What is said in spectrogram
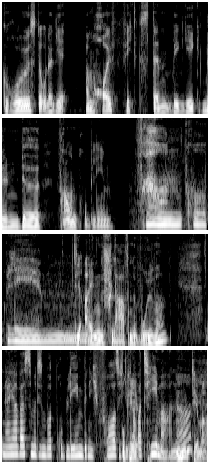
größte oder dir am häufigsten begegnende Frauenproblem? Frauenproblem. Die eingeschlafene Vulva? Naja, weißt du, mit diesem Wort Problem bin ich vorsichtig, okay. aber Thema, ne? Mhm, Thema.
